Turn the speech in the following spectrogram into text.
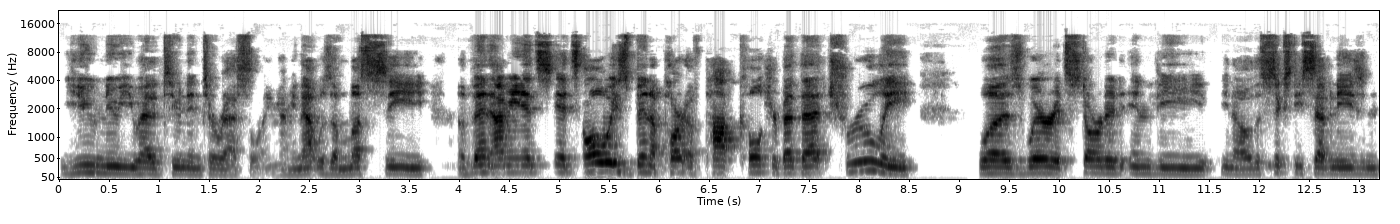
you knew you had to tune into wrestling. I mean, that was a must see event. I mean, it's it's always been a part of pop culture, but that truly was where it started in the you know the 60s 70s and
